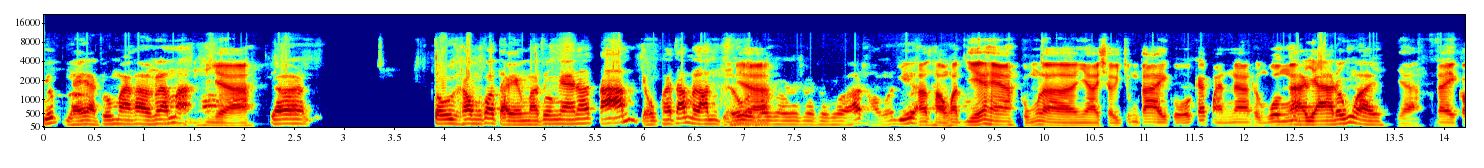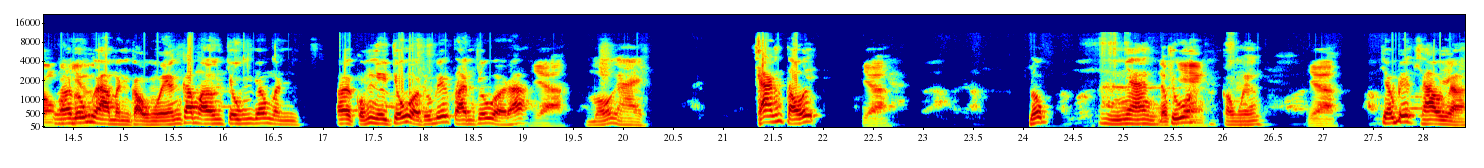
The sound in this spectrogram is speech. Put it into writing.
giúp vậy là tôi mang ơn lắm á. Dạ. Chứ tôi không có tiền mà tôi nghe nó 80 hay 85 triệu Dạ. rồi, rồi, rồi, rồi, rồi hết hồn hết vía. Hết hồn hết vía ha cũng là nhờ sự chung tay của các mạnh à, thường quân á. À dạ đúng rồi. Dạ đây con nó đúng giữ. ra mình cầu nguyện cảm ơn chung cho mình. Ơi, cũng như chú rồi tôi biết tên chú rồi đó. Dạ. Mỗi ngày sáng tối dạ. Đốt nhang Đốt chúa nhang. cầu nguyện. Dạ. Cháu biết sao giờ?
